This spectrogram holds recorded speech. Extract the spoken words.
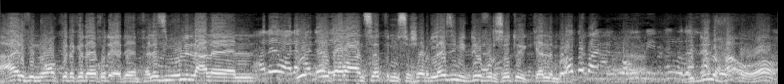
عارف إن هو كده كده هياخد إعدام فلازم يقول اللي على ال... عليه وعلى حدايا. وطبعا سيادة المستشار لازم يديله فرصته يتكلم آه براحته. طبعا القانون بيديله ده. يديله حقه آه.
